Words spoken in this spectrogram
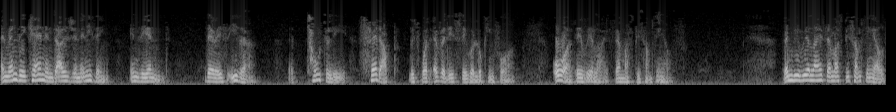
And when they can indulge in anything, in the end, there is either totally fed up with whatever it is they were looking for, or they realize there must be something else. When we realize there must be something else,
